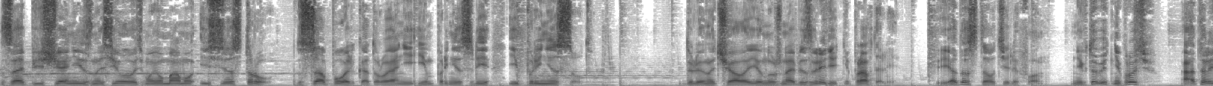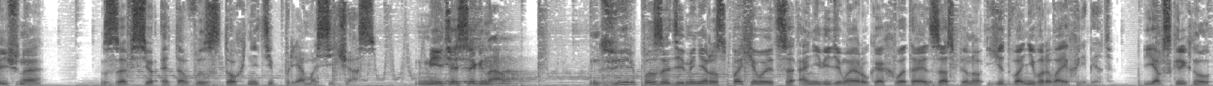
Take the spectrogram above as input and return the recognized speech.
за обещание изнасиловать мою маму и сестру, за боль, которую они им принесли и принесут. Для начала ее нужно обезвредить, не правда ли? Я достал телефон. Никто ведь не против? Отлично. За все это вы сдохнете прямо сейчас. Митя, сигнал. Дверь позади меня распахивается, а невидимая рука хватает за спину, едва не вырывая хребет. Я вскрикнул,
